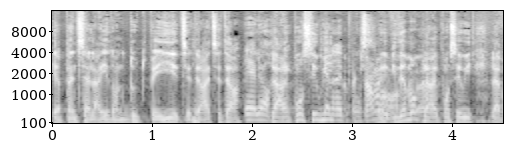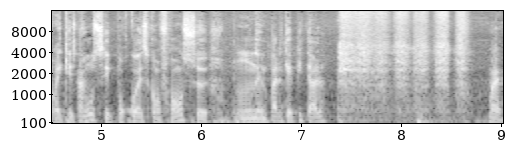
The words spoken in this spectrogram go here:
y a plein de salariés dans d'autres pays, etc., etc. Et alors, la réponse est oui. quelle réponse Bah, évidemment que la réponse est oui. La vraie question, c'est pourquoi est-ce qu'en France euh, on n'aime pas le capital? Ouais.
